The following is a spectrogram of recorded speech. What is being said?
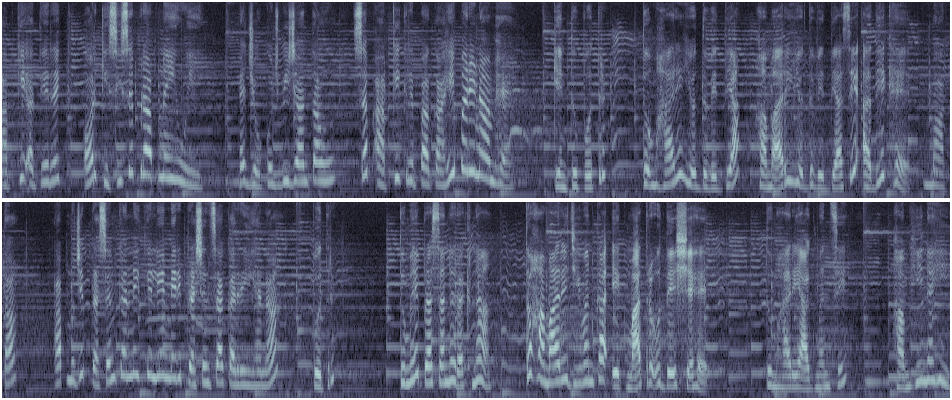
आपके अतिरिक्त और किसी से प्राप्त नहीं हुई। मैं जो कुछ भी जानता हूँ सब आपकी कृपा का ही परिणाम है। किंतु पुत्र तुम्हारी युद्ध विद्या हमारी युद्ध विद्या से अधिक है। माता आप मुझे प्रसन्न करने के लिए मेरी प्रशंसा कर रही है ना? पुत्र तुम्हें प्रसन्न रखना तो हमारे जीवन का एकमात्र उद्देश्य है। तुम्हारे आगमन से हम ही नहीं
